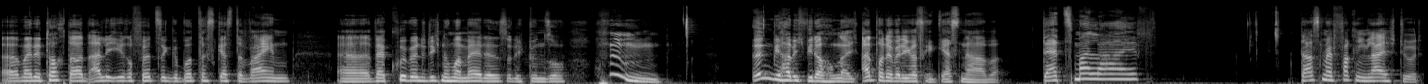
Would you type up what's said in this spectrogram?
Äh, meine Tochter und alle ihre 14 Geburtstagsgäste weinen äh, wäre cool, wenn du dich nochmal meldest. Und ich bin so, hm, irgendwie habe ich wieder Hunger. Ich antworte, wenn ich was gegessen habe. That's my life. Ist mein fucking life, dude.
